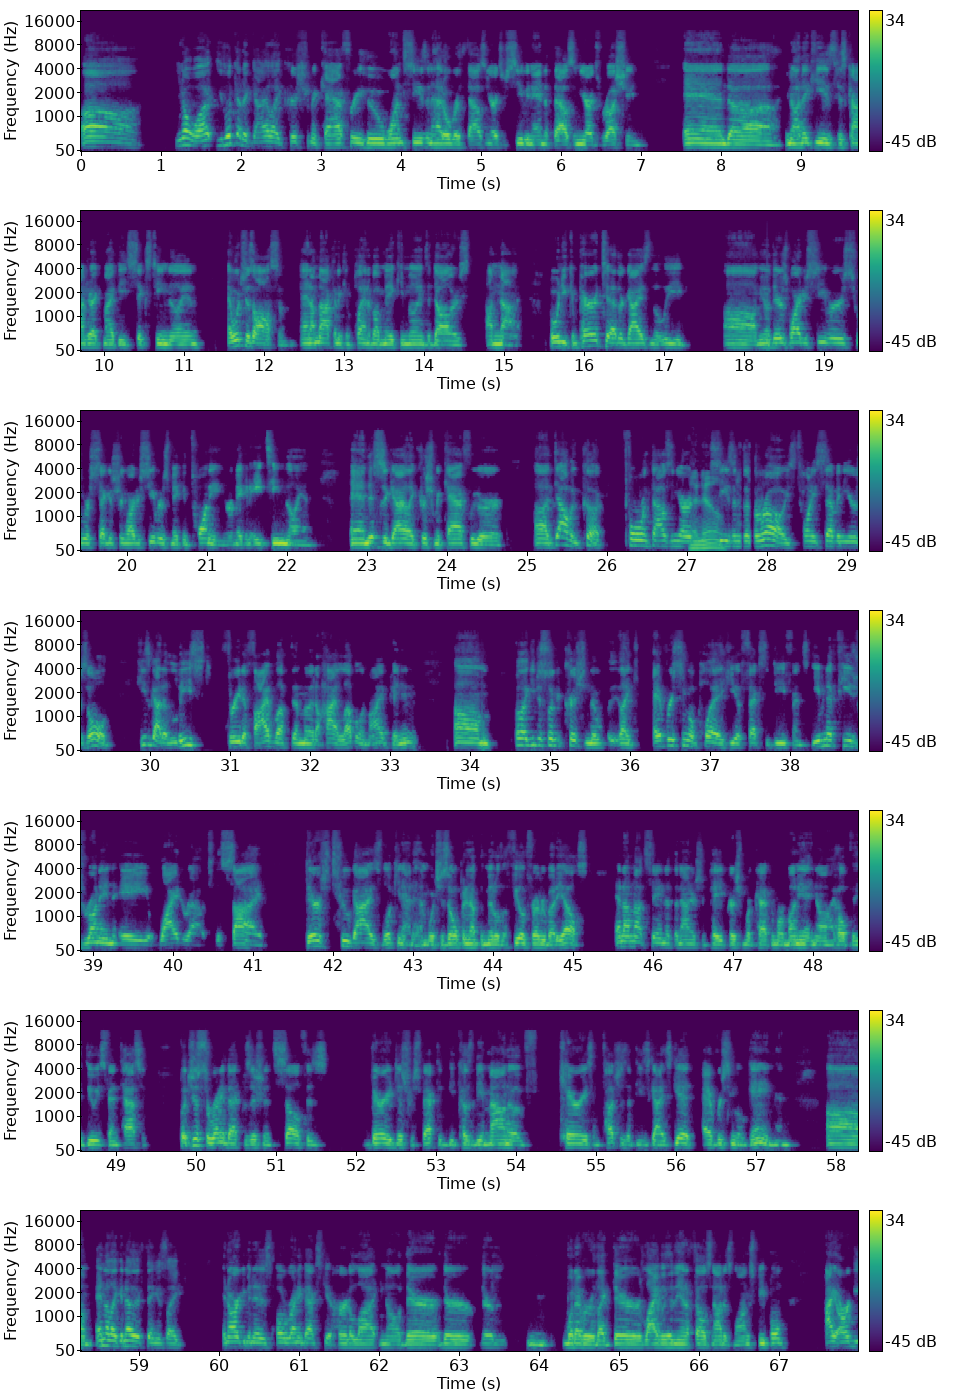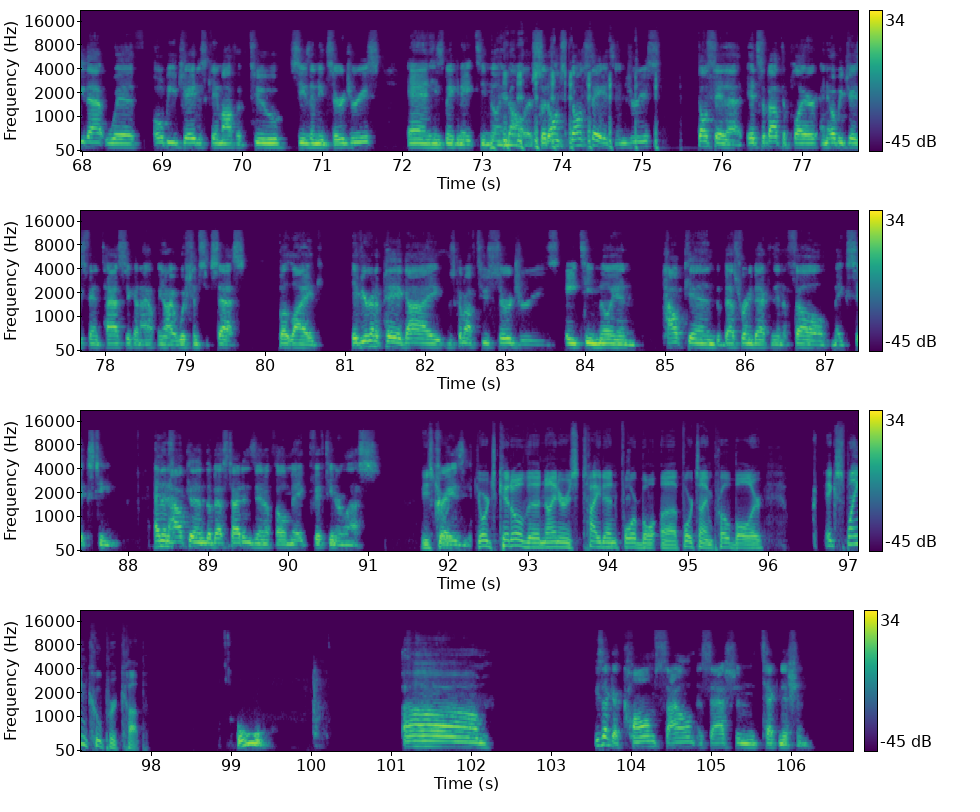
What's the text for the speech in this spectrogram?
Uh, you know what? You look at a guy like Christian McCaffrey, who one season had over a thousand yards receiving and a thousand yards rushing, and uh, you know I think he's his contract might be 16 million, and which is awesome. And I'm not going to complain about making millions of dollars. I'm not. But when you compare it to other guys in the league, um, you know, there's wide receivers who are second string wide receivers making 20 or making 18 million, and this is a guy like Christian McCaffrey or uh, Dalvin Cook four 1,000 yard seasons in a row. He's 27 years old. He's got at least three to five left them at a high level, in my opinion. Um, but like you just look at Christian, the, like every single play, he affects the defense. Even if he's running a wide route to the side, there's two guys looking at him, which is opening up the middle of the field for everybody else. And I'm not saying that the Niners should pay Christian McCaffrey more money. You know, I hope they do. He's fantastic. But just the running back position itself is very disrespected because of the amount of carries and touches that these guys get every single game. And um, and like another thing is like an argument is, oh, running backs get hurt a lot. You know, they're they're they're whatever, like their livelihood in the NFL is not as long as people. I argue that with OBJ just came off of two season-ending surgeries and he's making eighteen million dollars. so don't don't say it's injuries. Don't say that. It's about the player, and OBJ is fantastic, and I you know I wish him success. But like, if you're going to pay a guy who's coming off two surgeries eighteen million, how can the best running back in the NFL make sixteen? And then how can the best tight ends in the NFL make fifteen or less? He's crazy. George Kittle, the Niners tight end, four bowl, uh, four-time Pro Bowler. Explain Cooper Kupp. Ooh. Um, he's like a calm, silent assassin technician.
